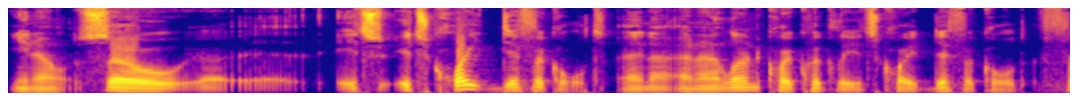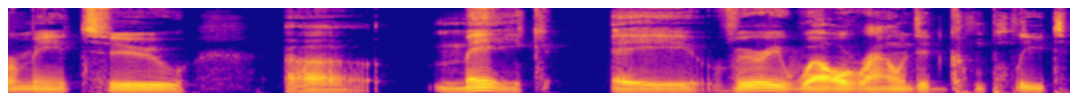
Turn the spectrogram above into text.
You know, so uh, it's it's quite difficult, and and I learned quite quickly. It's quite difficult for me to uh, make a very well-rounded, complete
